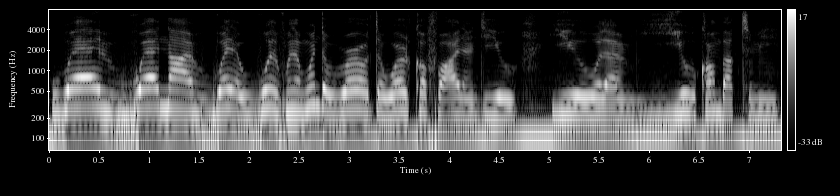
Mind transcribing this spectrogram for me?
When when I when when when I win the world the World Cup for Ireland, you you um you come back to me.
